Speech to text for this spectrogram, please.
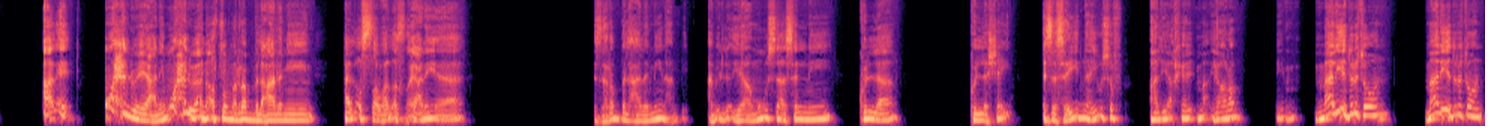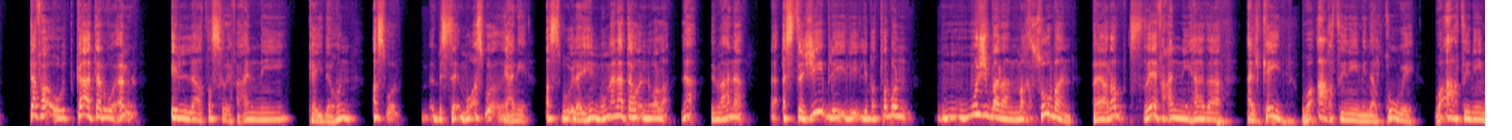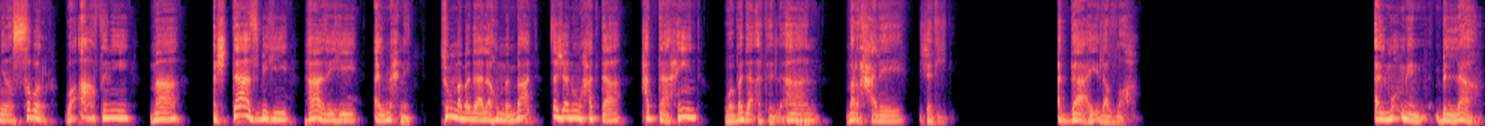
قال إيه؟ مو حلوة يعني مو حلوة أنا أطلب من رب العالمين هالقصة وهالقصة يعني إذا رب العالمين عم عم يقول يا موسى سلني كل كل شيء. إذا سيدنا يوسف قال يا أخي يا رب ما لي قدرتهم ما لي قدرتهم اتفقوا تكاتروا وعملوا إلا تصرف عني كيدهن. اصبوا بس مو اصبوا يعني اصبوا إليهن مو معناته إنه والله لا بمعنى أستجيب لمطلبهم مجبرا مغصوبا فيا رب صرف عني هذا الكيد وأعطني من القوة وأعطني من الصبر وأعطني ما أجتاز به هذه المحنة. ثم بدا لهم من بعد سجنوا حتى حتى حين وبدأت الآن مرحلة جديدة. الداعي إلى الله. المؤمن بالله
